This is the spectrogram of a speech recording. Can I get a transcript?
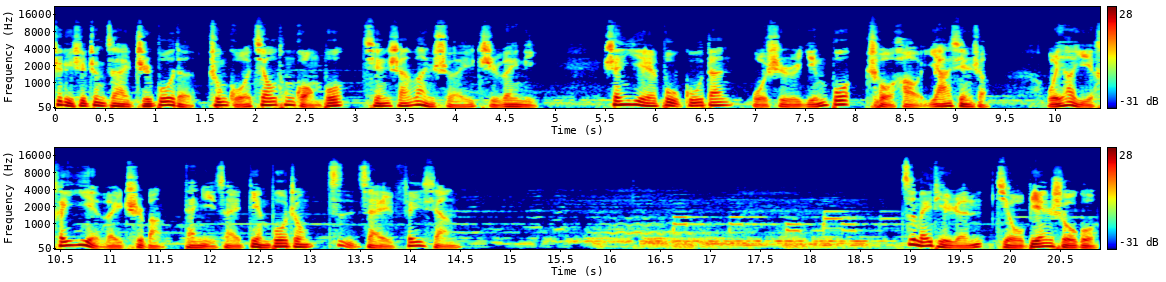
这里是正在直播的中国交通广播，千山万水只为你，深夜不孤单。我是迎波，绰号鸭先生。我要以黑夜为翅膀，带你在电波中自在飞翔。自媒体人九编说过，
